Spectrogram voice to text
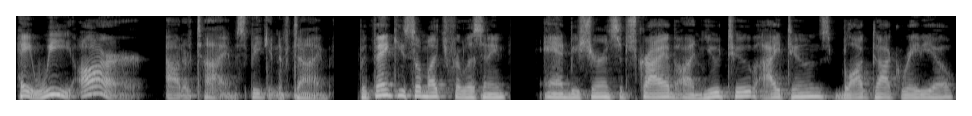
Hey, we are out of time, speaking of time. But thank you so much for listening. And be sure and subscribe on YouTube, iTunes, Blog Talk Radio.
